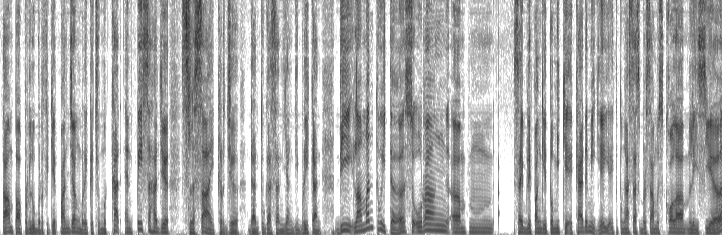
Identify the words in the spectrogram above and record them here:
Tanpa perlu berfikir panjang mereka cuma cut and paste sahaja selesai kerja dan tugasan yang diberikan. Di laman Twitter seorang um, saya boleh panggil pemikir akademik ya iaitu pengasas bersama Sekolah Malaysia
